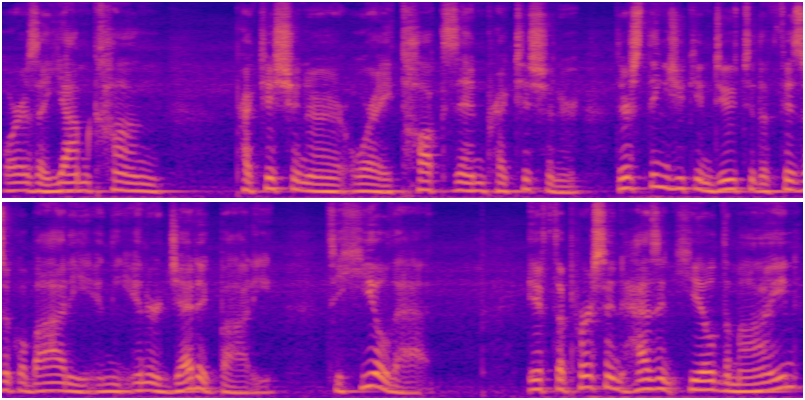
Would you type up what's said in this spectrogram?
or as a Yam Kang practitioner or a Tok Sen practitioner. There's things you can do to the physical body and the energetic body to heal that. If the person hasn't healed the mind,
